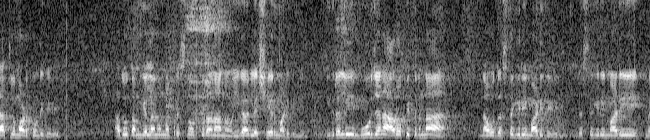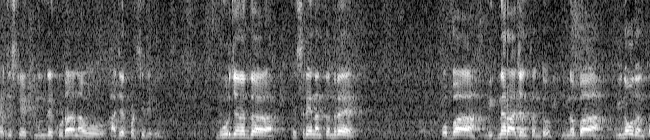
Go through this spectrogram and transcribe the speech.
ದಾಖಲು ಮಾಡ್ಕೊಂಡಿದ್ದೀವಿ. ಅದು ತಮಗೆಲ್ಲನೂ ಪ್ರೆಸ್ ನೋಟ್ ಕೂಡ ನಾನು ಈಗಾಗಲೇ ಶೇರ್ ಮಾಡಿದ್ದೀನಿ. ಇದರಲ್ಲಿ ಮೂರು ಜನ ಆರೋಪಿತರನ್ನ ನಾವು ದಸ್ತಗಿರಿ ಮಾಡಿದ್ದೀವಿ. ದಸ್ತಗಿರಿ ಮಾಡಿ ಮ್ಯಾಜಿಸ್ಟ್ರೇಟ್ ಮುಂದೆ ಕೂಡ ನಾವು ಹಾಜರುಪಡಿಸಿದ್ದೀವಿ. ಮೂರು ಜನದ ಹೆಸರೇನಂತಂದರೆ ಒಬ್ಬ ವಿಘ್ನರಾಜ್ ಅಂತಂದು, ಇನ್ನೊಬ್ಬ ವಿನೋದ್ ಅಂತ,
